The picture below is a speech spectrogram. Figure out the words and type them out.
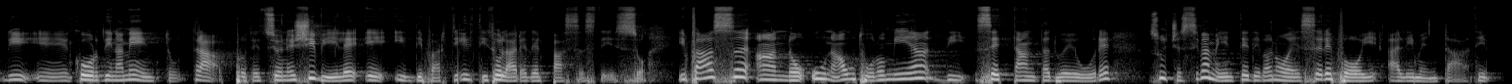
di, eh, coordinamento tra protezione civile e il, il titolare del PAS stesso. I PAS hanno un'autonomia di 72 ore, successivamente devono essere poi alimentati.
